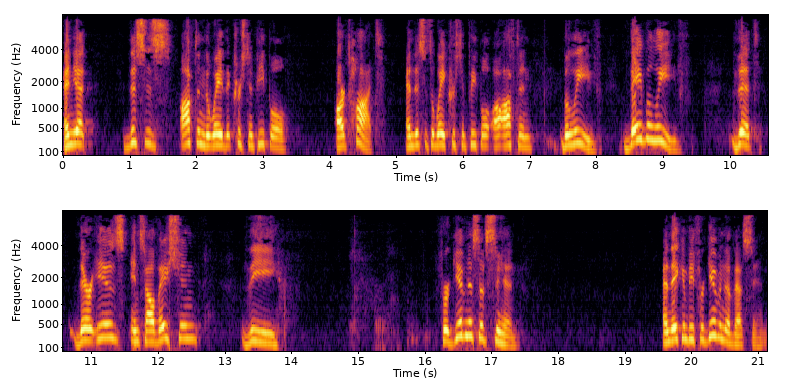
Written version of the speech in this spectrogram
And yet, this is often the way that Christian people are taught. And this is the way Christian people often believe. They believe that there is in salvation the forgiveness of sin. And they can be forgiven of that sin.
